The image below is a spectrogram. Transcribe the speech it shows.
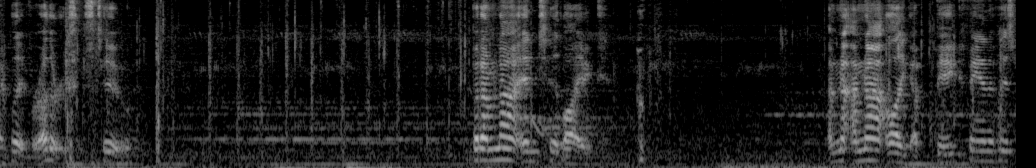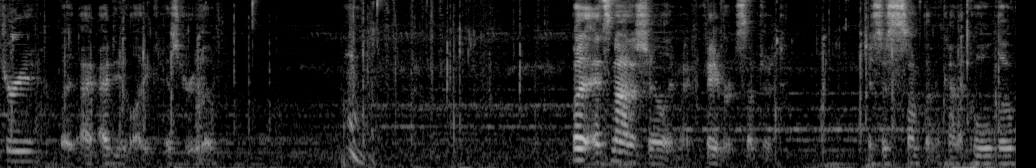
I play it for other reasons, too. But I'm not into like I'm not I'm not like a big fan of history, but I, I do like history though. But it's not necessarily my favorite subject. It's just something kind of cool though.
